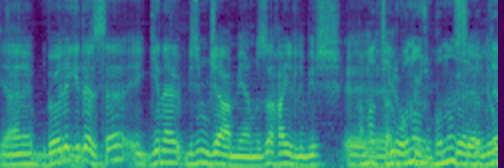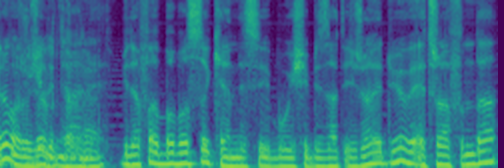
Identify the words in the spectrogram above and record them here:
yani böyle giderse e, yine bizim camiamıza hayırlı bir e, Ama tabii bunun okuyucu, bunun sebepleri var hocam. Yani yani bir defa babası kendisi bu işi bizzat icra ediyor ve etrafında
